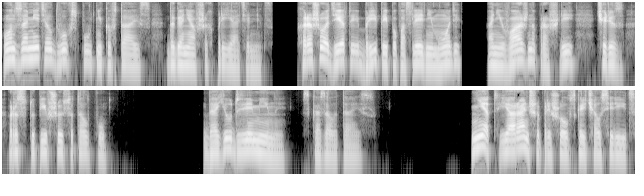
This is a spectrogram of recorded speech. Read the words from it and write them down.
Он заметил двух спутников Таис, догонявших приятельниц. Хорошо одетые, бритые по последней моде, они важно прошли через расступившуюся толпу. «Даю две мины», — сказала Таис. «Нет, я раньше пришел», — вскричал сириец,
